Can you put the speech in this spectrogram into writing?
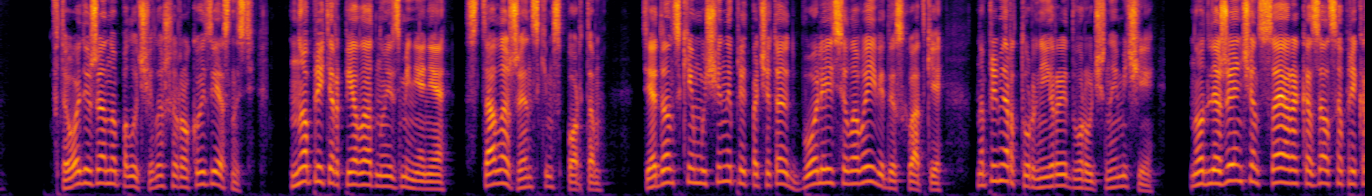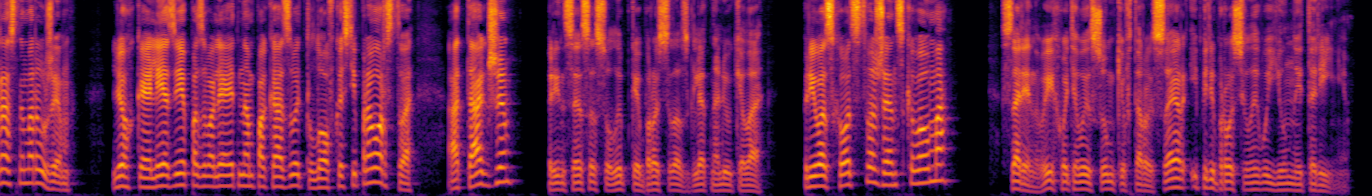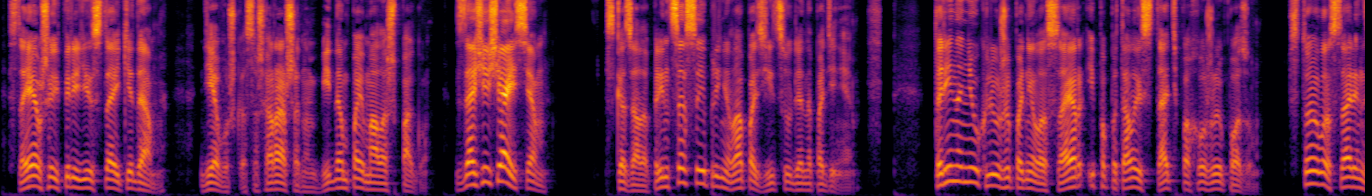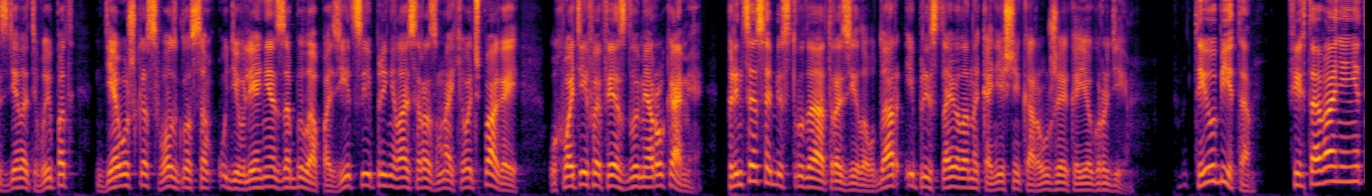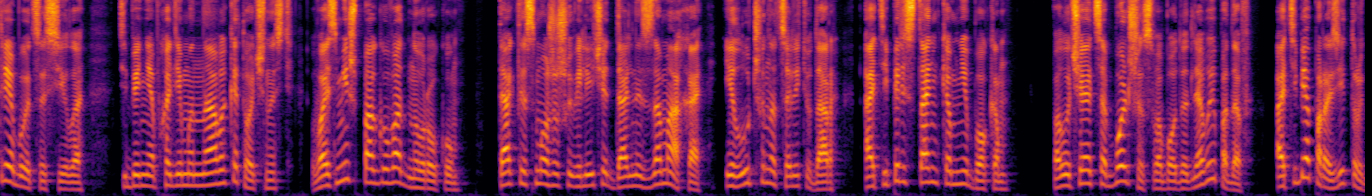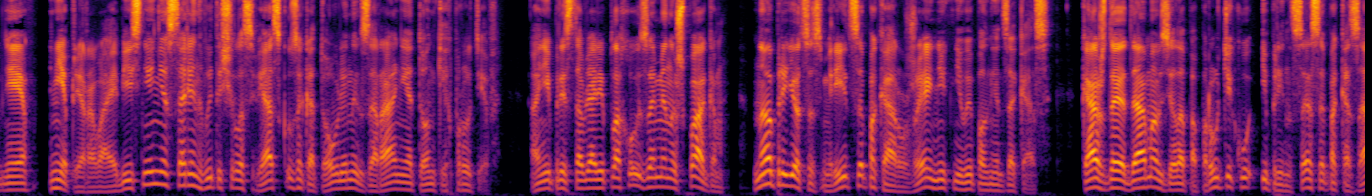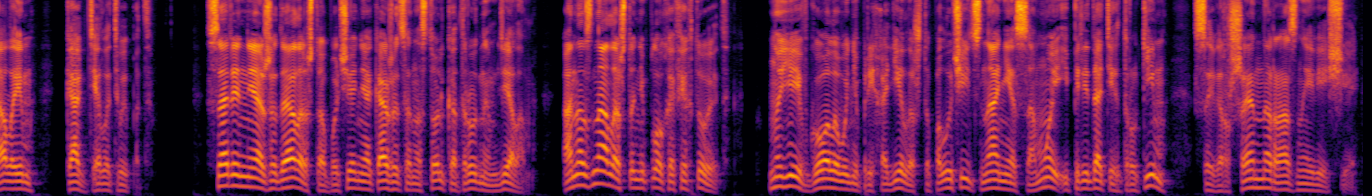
В Теоде же оно получило широкую известность, но претерпело одно изменение – стало женским спортом. Теодонские мужчины предпочитают более силовые виды схватки, например, турниры и двуручные мечи. Но для женщин Сайр оказался прекрасным оружием. Легкое лезвие позволяет нам показывать ловкость и проворство, а также Принцесса с улыбкой бросила взгляд на Люкела. «Превосходство женского ума!» Сарин выхватил из сумки второй сайр и перебросил его юной Тарине. Стоявшей впереди стайки дам. Девушка с ошарашенным видом поймала шпагу. «Защищайся!» – сказала принцесса и приняла позицию для нападения. Тарина неуклюже подняла сайр и попыталась стать похожую позу. Стоило Сарин сделать выпад, девушка с возгласом удивления забыла о позиции и принялась размахивать шпагой, ухватив Эфес двумя руками. Принцесса без труда отразила удар и приставила наконечник оружия к ее груди. «Ты убита. Фехтование не требуется сила. Тебе необходимы навык и точность. Возьми шпагу в одну руку. Так ты сможешь увеличить дальность замаха и лучше нацелить удар. А теперь стань ко мне боком. Получается больше свободы для выпадов, а тебя поразить труднее». Не прерывая объяснения, Сарин вытащила связку заготовленных заранее тонких прутьев. Они представляли плохую замену шпагам, но придется смириться, пока оружейник не выполнит заказ. Каждая дама взяла по прутику, и принцесса показала им, как делать выпад. Сарин не ожидала, что обучение окажется настолько трудным делом. Она знала, что неплохо фехтует, но ей в голову не приходило, что получить знания самой и передать их другим – совершенно разные вещи.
